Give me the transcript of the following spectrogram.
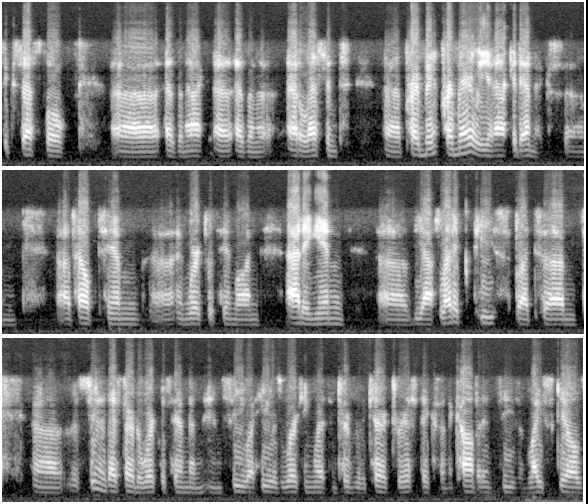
successful uh, as an uh, as an adolescent, uh, prim- primarily in academics. Um, I've helped him uh, and worked with him on adding in uh, the athletic piece, but um, uh, as soon as I started to work with him and, and see what he was working with in terms of the characteristics and the competencies and life skills,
